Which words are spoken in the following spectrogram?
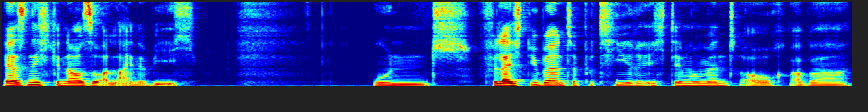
Er ist nicht genauso alleine wie ich. Und vielleicht überinterpretiere ich den Moment auch, aber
